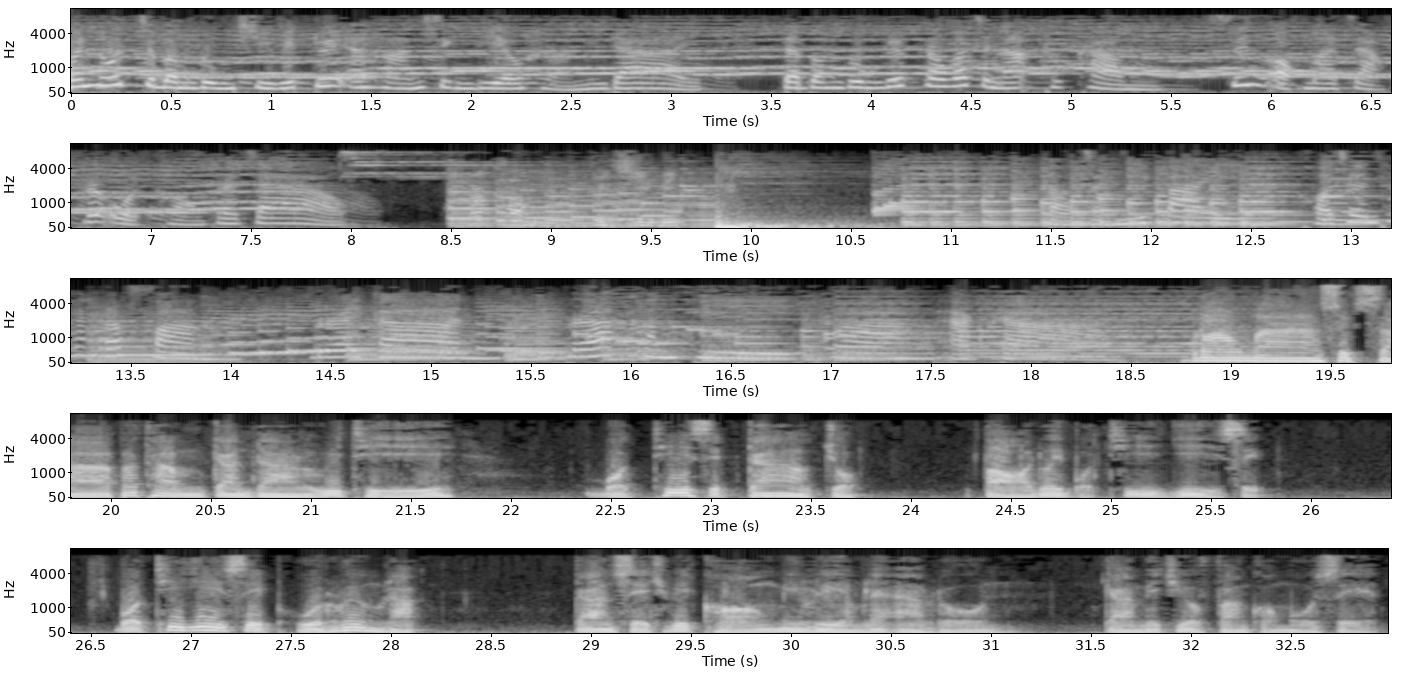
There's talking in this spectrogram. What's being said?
มนุษย์จะบำรุงชีวิตด้วยอาหารสิ่งเดียวหาไม่ได้ แต่บำรุงด้วยพระวจนะทุกคำซึ่งออกมาจากพระโอษฐ์ของพระเจ้า พระคำคือชีวิต ต่อจากนี้ไป ขอเชิญท่านรับฟัง รายการ พระคำพีร์ทางอากาศ เรามาศึกษาพระธรรมการดาลวิถี บทที่ 19 จบ ต่อด้วยบทที่ 20 บทที่ 20 หัวเรื่องหลัก การเสียชีวิตของมิเรียมและอาโรน การไม่เชื่อฟังของโมเสส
